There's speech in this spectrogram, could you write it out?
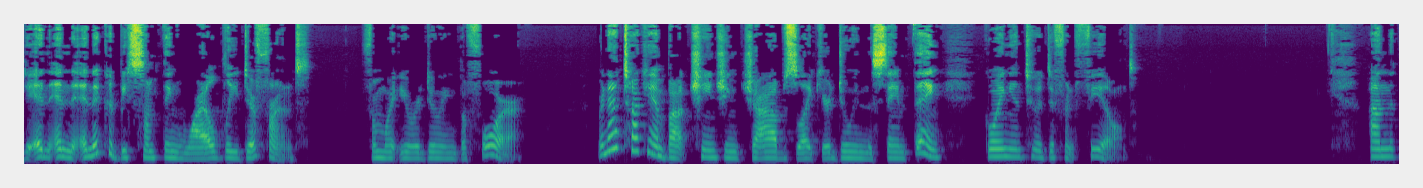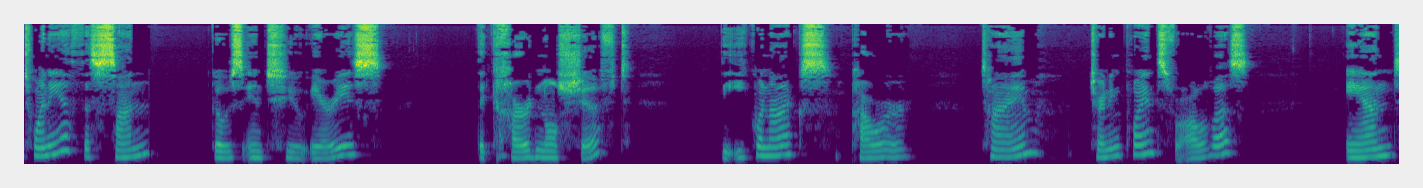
and, and, and it could be something wildly different from what you were doing before. We're not talking about changing jobs like you're doing the same thing, going into a different field. On the 20th, the sun goes into Aries, the cardinal shift, the equinox, power time, turning points for all of us. And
